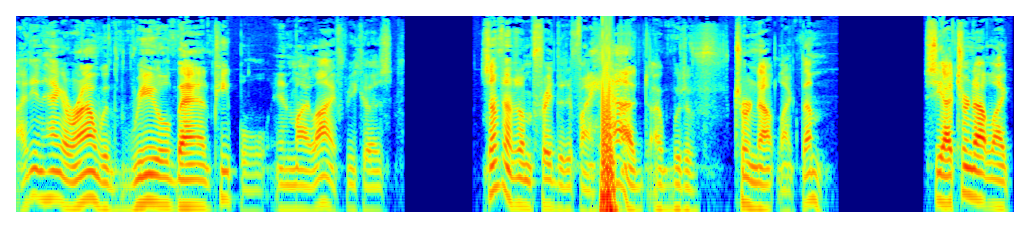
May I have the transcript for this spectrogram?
I didn't hang around with real bad people in my life because sometimes I'm afraid that if I had, I would have turned out like them. See, I turned out like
